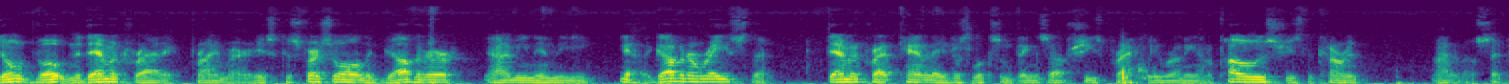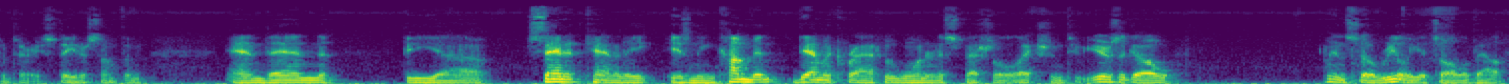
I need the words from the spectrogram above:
don't vote in the Democratic primaries because first of all, the governor, I mean, in the yeah, the governor race, the Democrat candidate just looked some things up. She's practically running unopposed. She's the current, I don't know, Secretary of State or something. And then the uh, Senate candidate is an incumbent Democrat who won in a special election two years ago. And so, really, it's all about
